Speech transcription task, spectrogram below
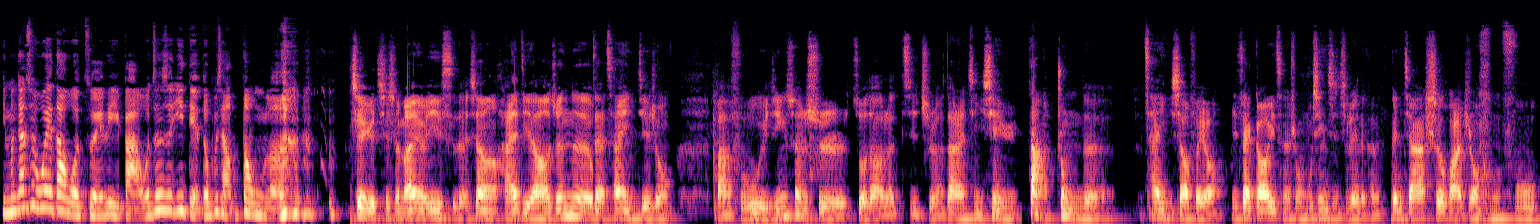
你们干脆喂到我嘴里吧，我真是一点都不想动了。这个其实蛮有意思的。像海底捞，真的在餐饮界中，把服务已经算是做到了极致了。当然，仅限于大众的。餐饮消费哦，你再高一层什么五星级之类的，可能更加奢华这种 服务。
